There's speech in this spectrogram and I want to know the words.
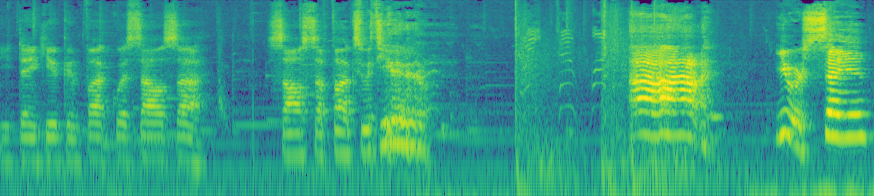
you think you can fuck with salsa? Salsa fucks with you. Ah! You were saying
